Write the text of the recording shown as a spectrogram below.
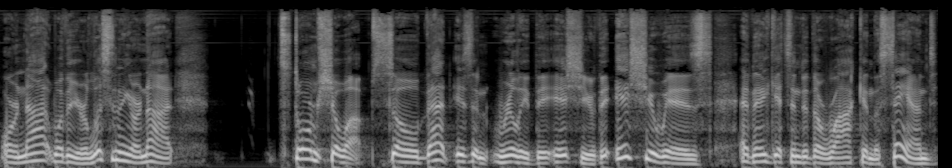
or not, whether you're listening or not storms show up. So that isn't really the issue. The issue is, and then he gets into the rock and the sand,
